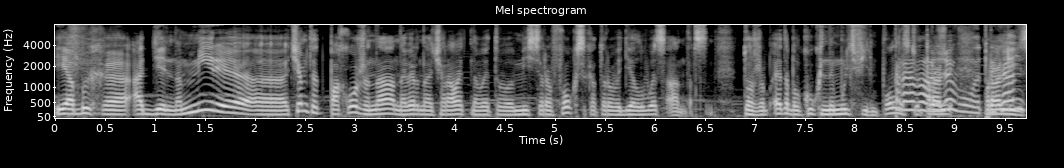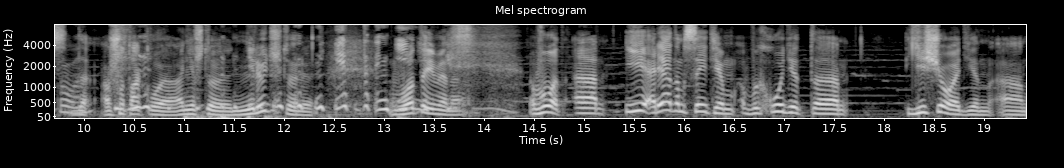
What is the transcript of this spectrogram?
и об их отдельном мире. Чем-то это похоже на, наверное, очаровательного этого мистера Фокса, которого делал Уэс Андерсон. Тоже это был кукольный мультфильм полностью Права про, животных, про лис. Да. А что такое? Они что, не люди, что ли? Это не- Вот именно. Вот. а, И рядом с этим выходит а, еще один а,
